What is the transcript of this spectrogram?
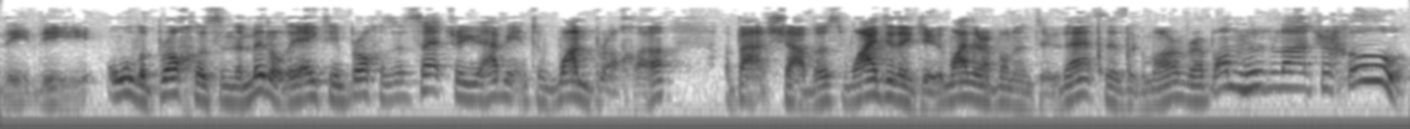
the, the all the brochas in the middle, the eighteen brochas, etc., you have it into one brocha about Shabbos. Why do they do? Why do Rabbanon do that? Says the Gemara. Rabbanon who's trachu.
